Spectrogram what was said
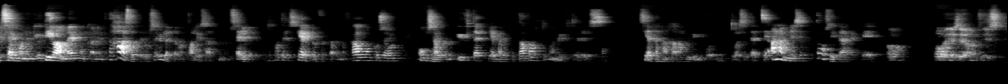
semmoinen niin tilanne mukainen, mutta haastattelussa yllättävän paljon saattanut selvitä, se potilas kertoo sitä tarinaa, kauanko se on, onko se alkanut yhtäkkiä vai joku tapahtuman yhteydessä, sieltähän saa hyvin poimittua sitä. Että se anamneesi on tosi tärkeä. Oh. oh, ja se on siis,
